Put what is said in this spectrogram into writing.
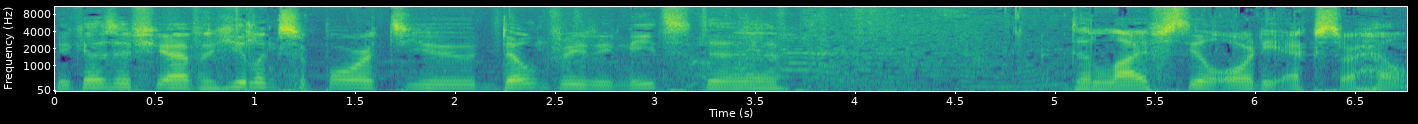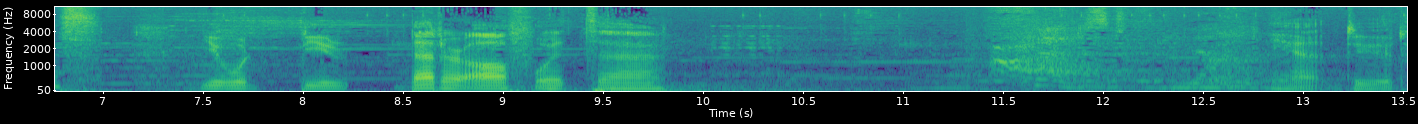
Because if you have a healing support, you don't really need the the lifesteal or the extra health. You would be better off with. Uh, yeah, dude.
